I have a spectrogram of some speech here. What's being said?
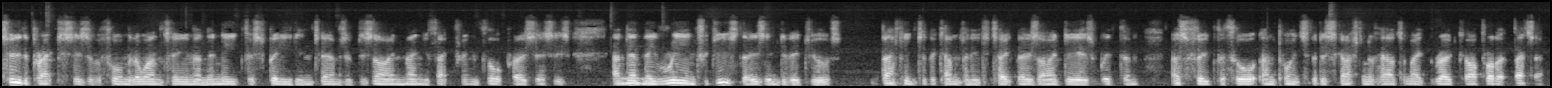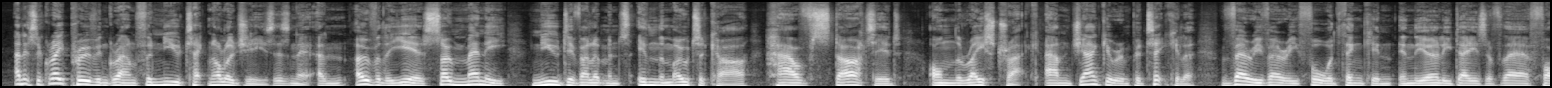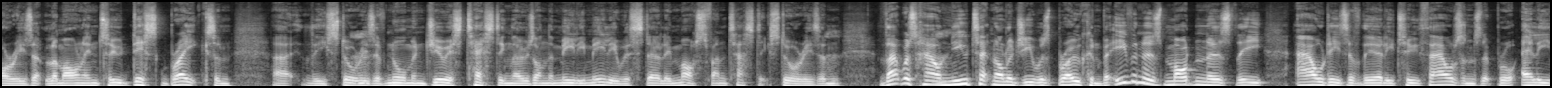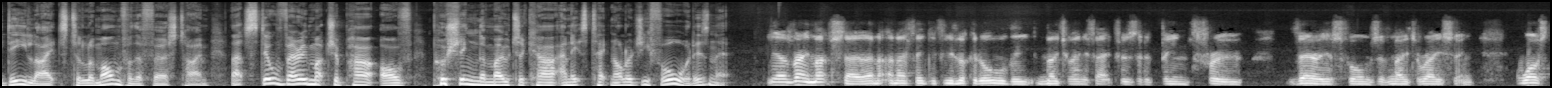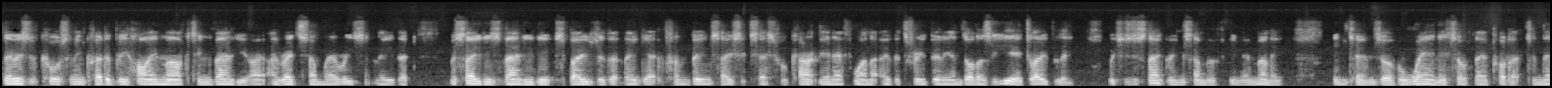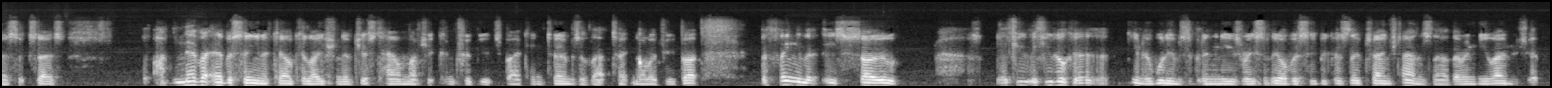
to the practices of a Formula One team and the need for speed in terms of design, manufacturing, and thought processes. And then they reintroduce those individuals back into the company to take those ideas with them as food for thought and points for discussion of how to make the road car product better. And it's a great proving ground for new technologies, isn't it? And over the years, so many new developments in the motor car have started on the racetrack. And Jaguar, in particular, very, very forward thinking in the early days of their forays at Le Mans into disc brakes and uh, the stories mm. of Norman Dewis testing those on the Mille Miglia with Stirling Moss. Fantastic stories. And that was how mm. new technology was broken. But even as modern as the Audis of the early 2000s that brought LED lights to Le Mans for the first time, that's still very much a part of pushing the motor car and its technology forward, isn't it? Yeah, very much so. And, and I think if you look at all the motor manufacturers that have been through various forms of motor racing, whilst there is, of course, an incredibly high marketing value, I, I, read somewhere recently that Mercedes value the exposure that they get from being so successful currently in F1 at over $3 billion a year globally, which is a staggering sum of you know money in terms of awareness of their product and their success. I've never ever seen a calculation of just how much it contributes back in terms of that technology. But the thing that is so, if you if you look at you know Williams have been in the news recently, obviously because they've changed hands now, they're in new ownership.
